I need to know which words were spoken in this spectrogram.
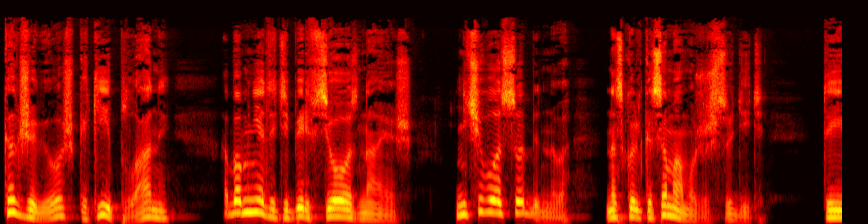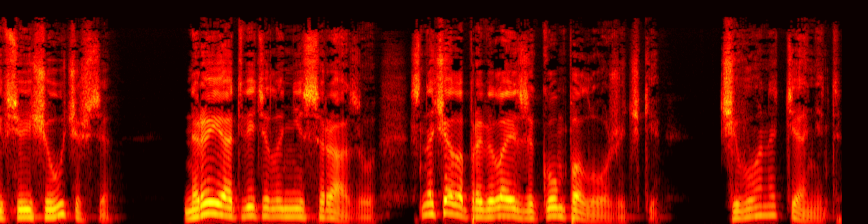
Как живешь, какие планы? Обо мне ты теперь все знаешь. Ничего особенного, насколько сама можешь судить. Ты все еще учишься?» Нерея ответила не сразу. Сначала провела языком по ложечке. Чего она тянет?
